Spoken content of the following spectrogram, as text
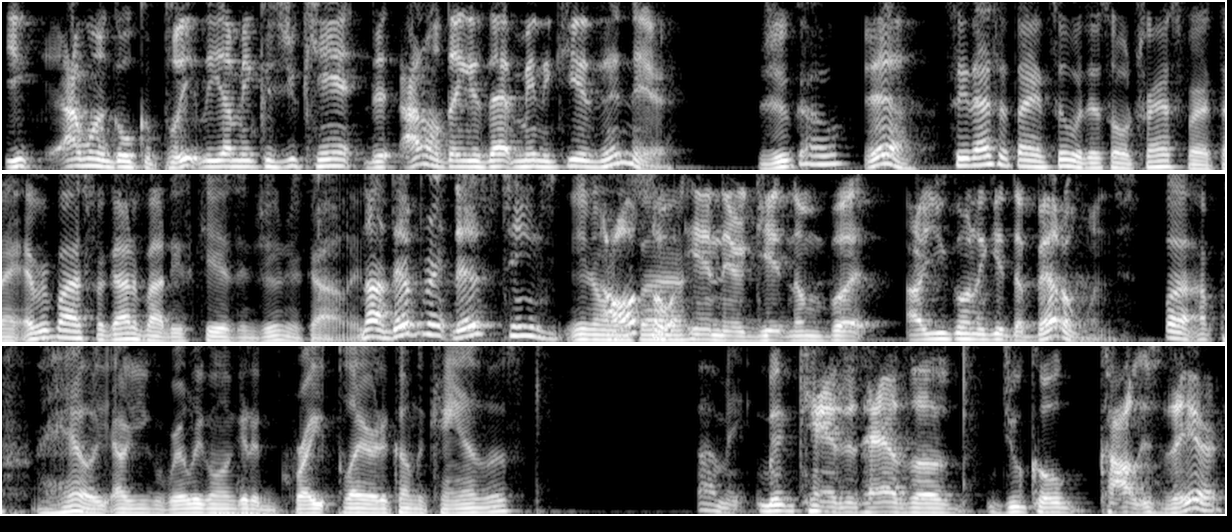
You, I wouldn't go completely. I mean, because you can't. I don't think there's that many kids in there. JUCO? Yeah. See, that's the thing too with this whole transfer thing. Everybody's forgot about these kids in junior college. No, they're bring, there's teams You know also in there getting them, but are you going to get the better ones? But hell, are you really going to get a great player to come to Kansas? I mean, but Kansas has a JUCO college there.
